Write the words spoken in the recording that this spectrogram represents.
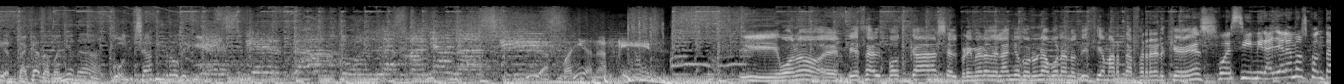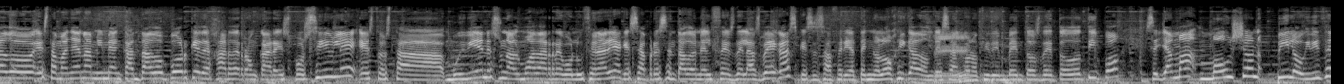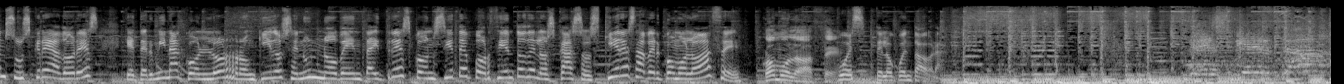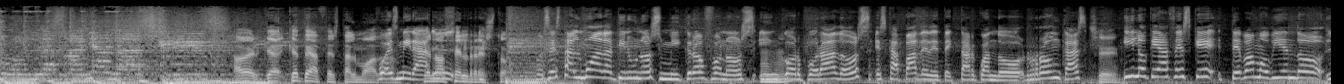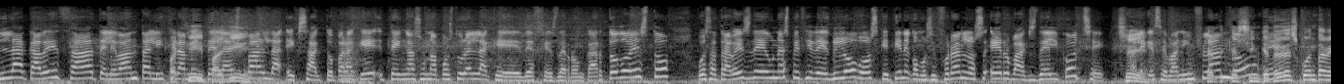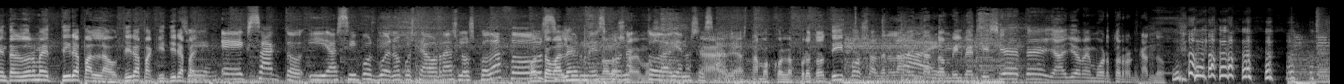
Despierta cada mañana con Xavi Rodríguez. Despierta con las mañanas Kiss. Las mañanas Kiss. Y bueno, empieza el podcast, el primero del año, con una buena noticia, Marta Ferrer, que es... Pues sí, mira, ya le hemos contado esta mañana, a mí me ha encantado porque dejar de roncar es posible, esto está muy bien, es una almohada revolucionaria que se ha presentado en el CES de Las Vegas, que es esa feria tecnológica donde Sí. se han conocido inventos de todo tipo, se llama Motion Pillow y dicen sus creadores que termina con los ronquidos en un 93,7% de los casos. ¿Quieres saber cómo lo hace? ¿Cómo lo hace? Pues te lo cuento ahora. Despierta A ver, ¿qué, qué te hace esta almohada? Pues mira, Que no hace el resto. Pues esta almohada tiene unos micrófonos incorporados, es capaz de detectar cuando roncas Sí. y lo que hace es que te va moviendo la cabeza, te levanta ligeramente pa' la espalda, exacto, para que tengas una postura en la que dejes de roncar. Todo esto, pues a través de una especie de globos que tiene como si fueran los airbags del coche, Sí. ¿vale? Que se van inflando. que sin que te ¿eh? des cuenta mientras duerme, tira para el lado, tira para aquí, tira para allí. Exacto, y así pues bueno, pues te ahorras los codazos. ¿Cuánto si vale? No lo sabemos. Todavía no se ya, sabe. Ya estamos con los prototipos, saldrá a la venta en Ay. 2027, ya yo me he muerto roncando.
